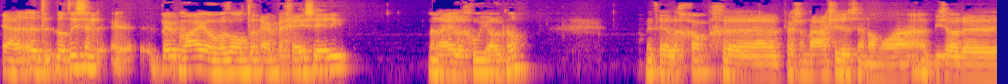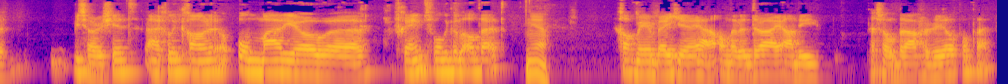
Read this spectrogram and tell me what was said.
ja, het, dat is een. Paper Mario was altijd een RPG-serie. Een hele goede ook nog. Met hele grappige personages en allemaal eh, bizarre, bizarre shit. Eigenlijk gewoon on-Mario eh vreemd, vond ik het altijd. ja. Gaf meer een beetje ja, andere draai aan die best wel brave wereld altijd.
